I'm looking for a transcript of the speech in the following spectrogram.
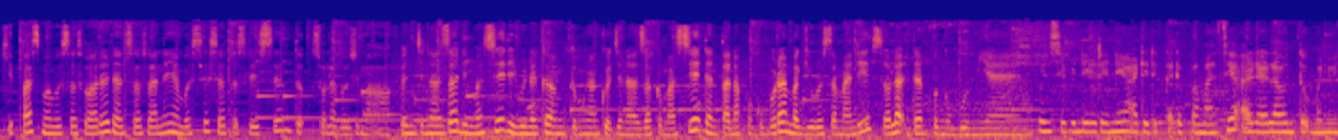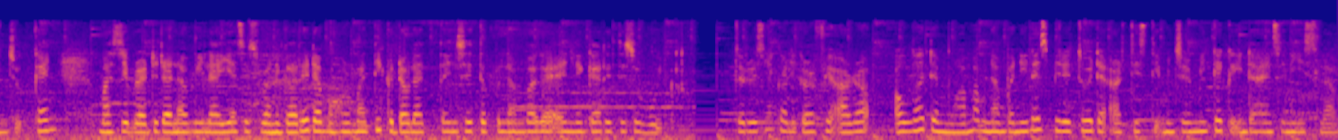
kipas membesar suara dan suasana yang bersih serta selesa untuk solat berjemaah. Dan jenazah di masjid digunakan untuk mengangkut jenazah ke masjid dan tanah perkuburan bagi urusan mandi, solat dan pengebumian. Fungsi bendera ni ada dekat depan masjid adalah untuk menunjukkan masjid berada dalam wilayah sesuai negara dan menghormati kedaulatan serta perlembagaan negara tersebut. Terusnya kaligrafi Arab, Allah dan Muhammad menambah nilai spiritual dan artistik mencerminkan keindahan seni Islam.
